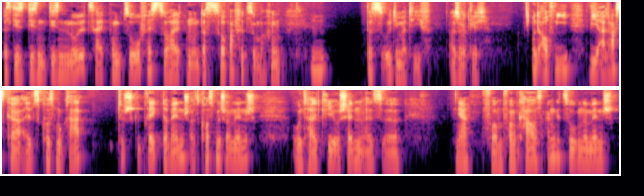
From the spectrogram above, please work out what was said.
Also diesen, diesen, diesen Nullzeitpunkt so festzuhalten und das zur Waffe zu machen, mhm. das ist ultimativ. Also wirklich. Und auch wie, wie Alaska als kosmokratisch geprägter Mensch, als kosmischer Mensch und halt Kryo Shen als äh, ja, vom, vom Chaos angezogener Mensch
